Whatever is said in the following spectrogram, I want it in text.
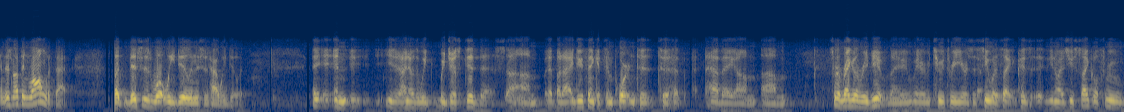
And there's nothing wrong with that. But this is what we do, and this is how we do it. And you know, I know that we we just did this, um, but I do think it's important to to have a um, um, sort of regular review, maybe two, three years, to see what it's like. Because you know, as you cycle through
